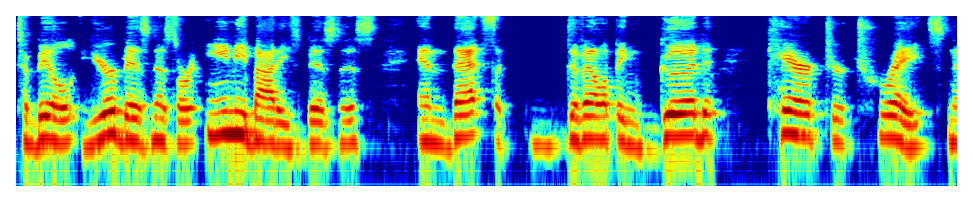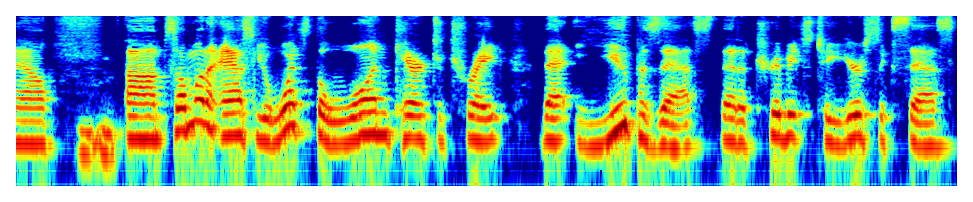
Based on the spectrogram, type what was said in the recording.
to build your business or anybody's business and that's a, developing good character traits. Now mm-hmm. um, so i'm going to ask you what's the one character trait that you possess that attributes to your success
